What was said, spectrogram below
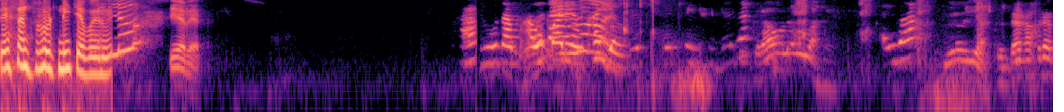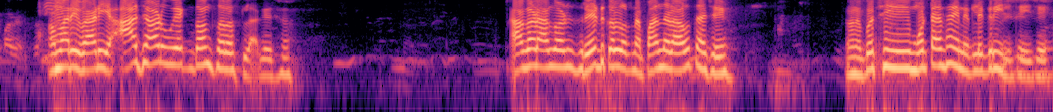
પેશન ફ્રૂટ નીચે પડ્યું. શેર હું તો આવું પાડી આમ ખાઈ જાઉં. અમારી વાડી આ ઝાડવું એકદમ સરસ લાગે છે. આગળ આગળ રેડ કલરના પાંદડા આવતા જાય. અને પછી મોટા થાય ને એટલે ગ્રીન થઈ જાય.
